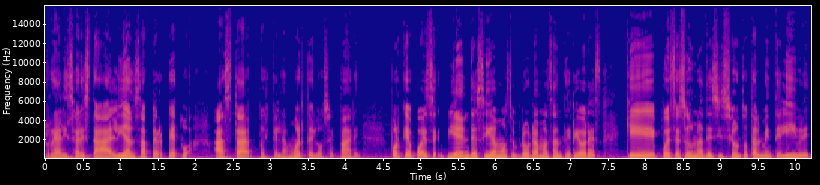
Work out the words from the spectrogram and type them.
realizar esta alianza perpetua hasta pues que la muerte los separe porque pues bien decíamos en programas anteriores que pues es una decisión totalmente libre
